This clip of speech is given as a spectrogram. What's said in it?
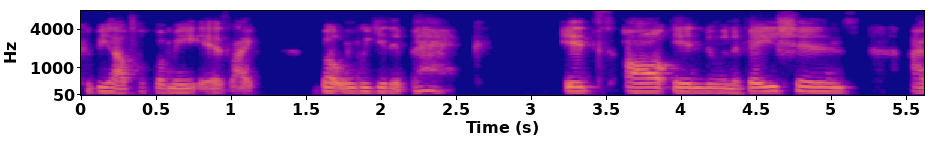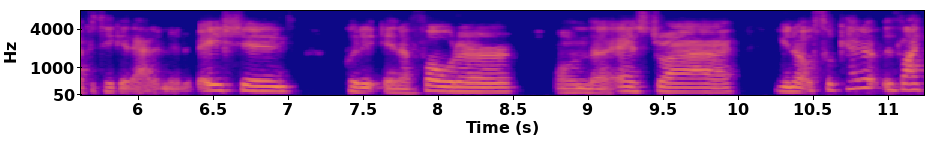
could be helpful for me is like, but when we get it back, it's all in new innovations. I have to take it out new innovations, put it in a folder on the S drive, you know, so kind of it's like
